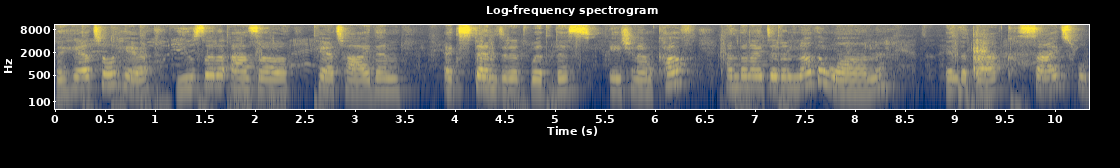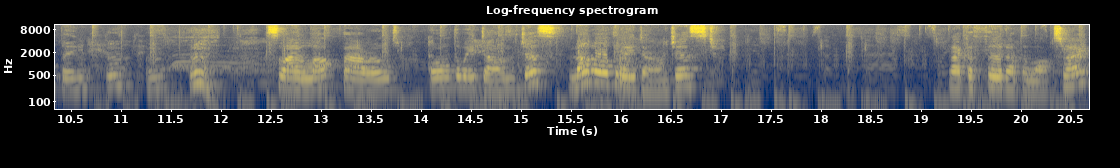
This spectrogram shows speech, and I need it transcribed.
the hair till here used it as a hair tie then extended it with this H&M cuff. And then I did another one in the back side swooping. Mm, mm, mm. So I loc barreled all the way down, just not all the way down, just like a third of the locs, right?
